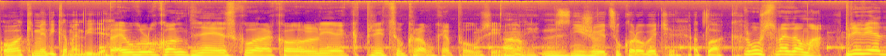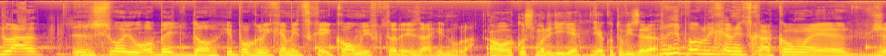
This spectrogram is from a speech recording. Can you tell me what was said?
O aký medikament ide? Euglukon je skôr ako liek pri cukrovke Áno, používaný. znižuje cukorobete a tlak. Už sme doma. Priviedla e, svoju obeď do hypoglykemickej kómy, v ktorej zahynula. A o akú smrť ide? Ako to vyzerá? Hypoglykemická koma je, že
